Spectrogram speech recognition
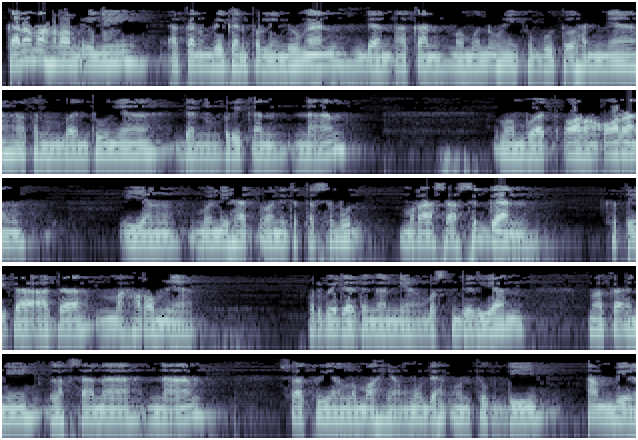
Karena mahram ini akan memberikan perlindungan dan akan memenuhi kebutuhannya, akan membantunya dan memberikan naam membuat orang-orang yang melihat wanita tersebut merasa segan ketika ada mahramnya. Berbeda dengan yang bersendirian, maka ini laksana naam suatu yang lemah yang mudah untuk diambil.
